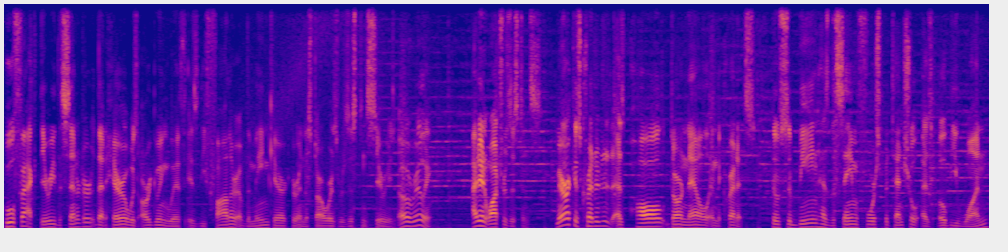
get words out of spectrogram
Cool fact theory the senator that Hera was arguing with is the father of the main character in the Star Wars Resistance series. Oh, really? I didn't watch Resistance. Marrok is credited as Paul Darnell in the credits. So Sabine has the same force potential as Obi Wan.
